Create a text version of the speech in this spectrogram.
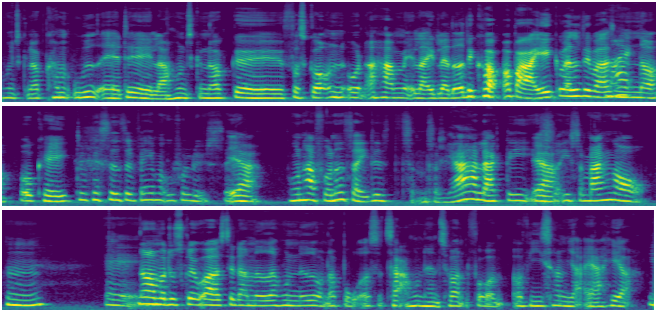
hun skal nok komme ud af det, eller hun skal nok øh, få skoven under ham, eller et eller andet. Det kommer bare ikke, vel? Det var sådan, nå, okay. Du kan sidde tilbage med uforløst. sag. Ja. Hun har fundet sig i det, sådan som jeg har lagt det i, Ja. så, i så mange år. Mm. Øh, Nå, men du skriver også det der med, at hun nede under bordet, så tager hun hans hånd for at, at vise ham, jeg er her. ja,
